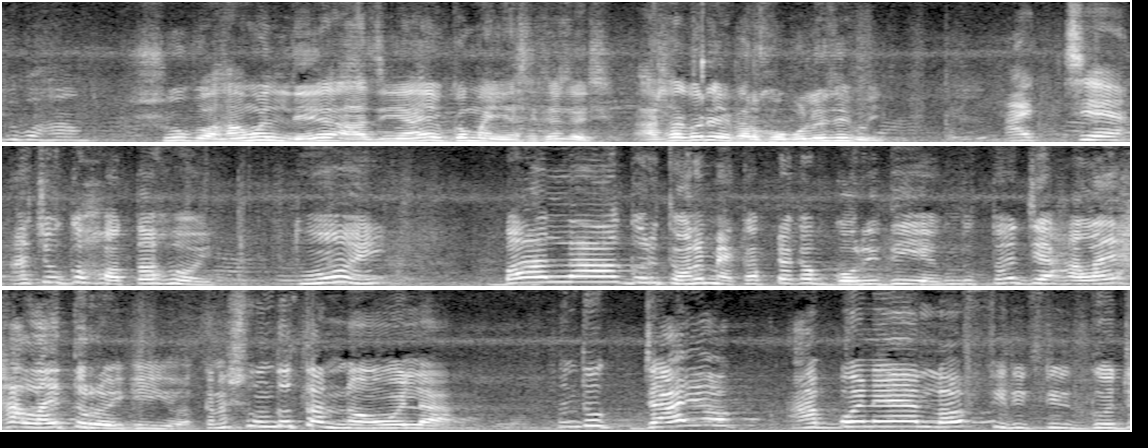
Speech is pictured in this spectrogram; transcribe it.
শুভ হাম? শুভ হামল দে আজি আয় গো মাইয়া সাথে যাই। আশা করি এবার হবলে যাবই আচ্ছা আচ্ছা ওকে হতা হই তুই বালা করি তোর মেকআপ টেকআপ করে দিয়ে কিন্তু তুই যে হালাই হালাই তো রয়ে গিয়ে। কেন সুন্দর তার নইলা কিন্তু যাই হোক আব্বনে ল ফিরি টিরি গজ্জ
